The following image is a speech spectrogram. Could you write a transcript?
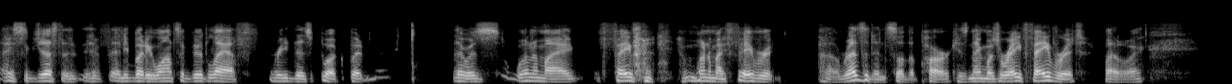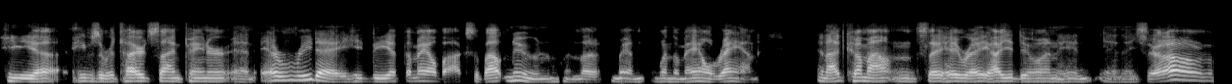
I suggest that if anybody wants a good laugh, read this book. But there was one of my favorite, one of my favorite uh, residents of the park. His name was Ray Favorite, by the way. He uh, he was a retired sign painter, and every day he'd be at the mailbox about noon when the man when the mail ran, and I'd come out and say, "Hey Ray, how you doing?" And and he said, "Oh,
